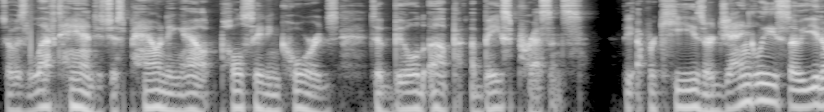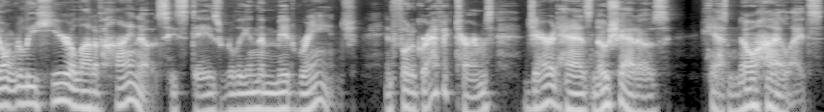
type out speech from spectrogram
so his left hand is just pounding out pulsating chords to build up a bass presence. The upper keys are jangly, so you don't really hear a lot of high notes. He stays really in the mid range. In photographic terms, Jarrett has no shadows, he has no highlights.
